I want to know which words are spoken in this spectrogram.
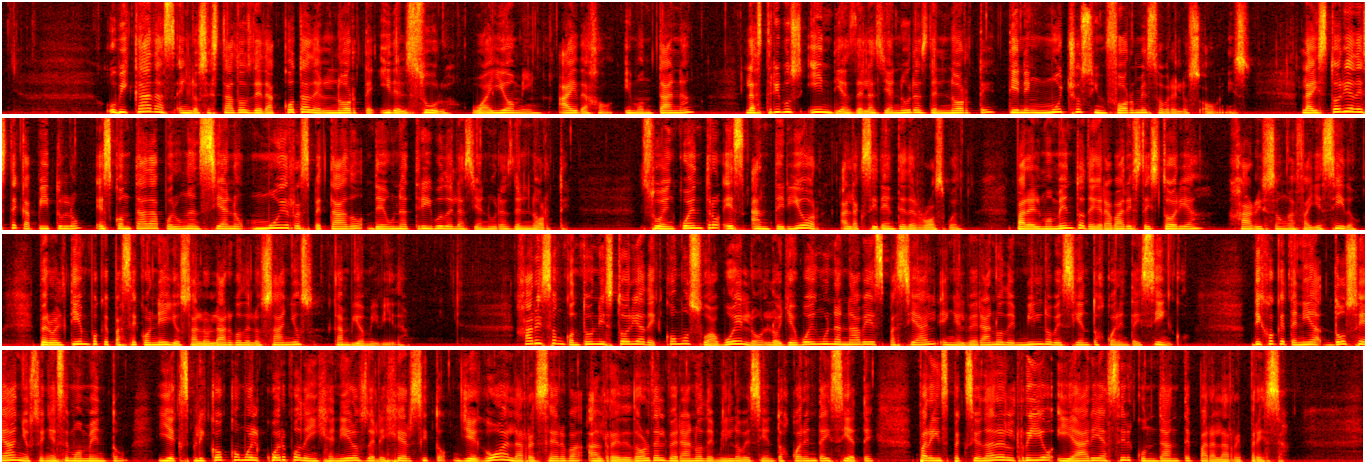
Ubicadas en los estados de Dakota del Norte y del Sur, Wyoming, Idaho y Montana, las tribus indias de las llanuras del norte tienen muchos informes sobre los ovnis. La historia de este capítulo es contada por un anciano muy respetado de una tribu de las llanuras del norte. Su encuentro es anterior al accidente de Roswell. Para el momento de grabar esta historia, Harrison ha fallecido, pero el tiempo que pasé con ellos a lo largo de los años cambió mi vida. Harrison contó una historia de cómo su abuelo lo llevó en una nave espacial en el verano de 1945 Dijo que tenía 12 años en ese momento y explicó cómo el cuerpo de ingenieros del ejército llegó a la reserva alrededor del verano de 1947 para inspeccionar el río y área circundante para la represa.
